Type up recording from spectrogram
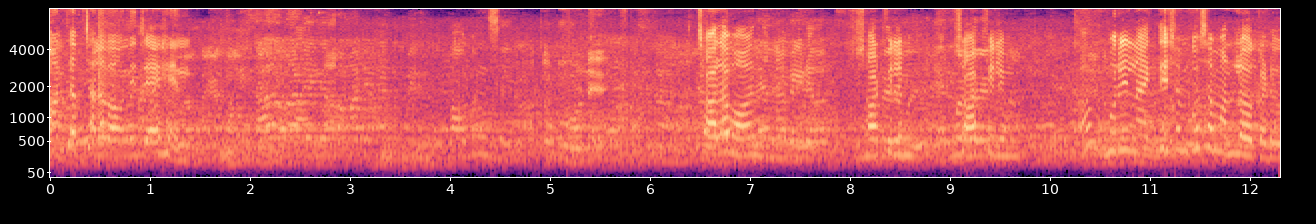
కాన్సెప్ట్ చాలా బాగుంది. జై హింద్. బాగుంది సార్ చాలా బాగుంది అన్న video. Short film short film. Murali Nayak దేశం కోసం మనలో ఒకడు.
